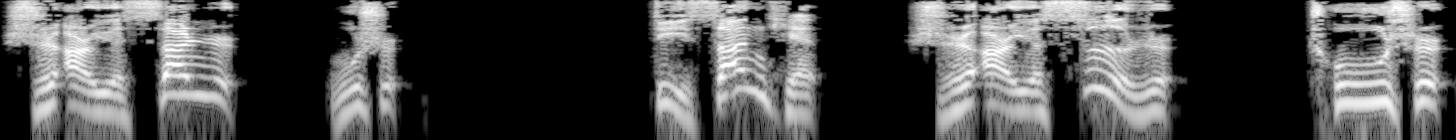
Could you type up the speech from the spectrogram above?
十二月三日，无事；第三天，十二月四日，出事。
